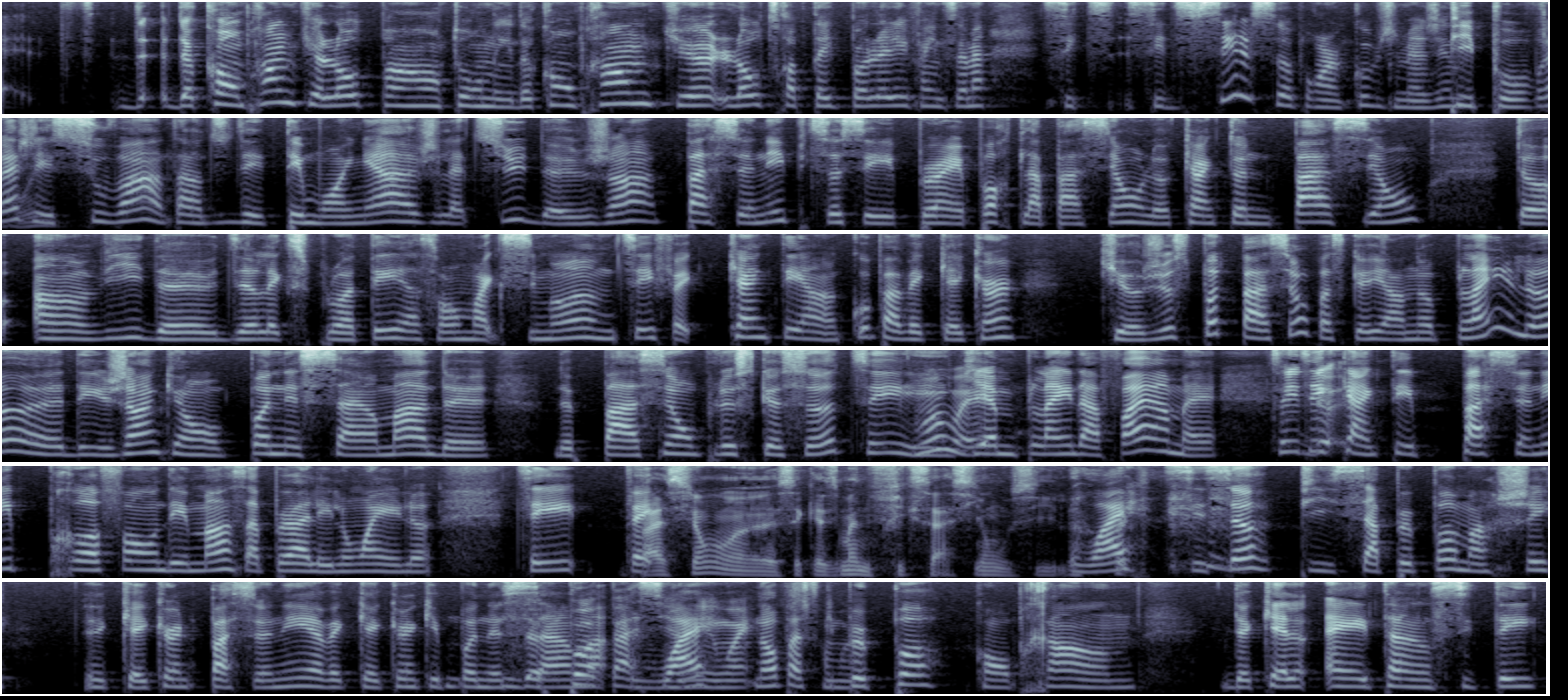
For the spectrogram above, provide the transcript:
de, de comprendre que l'autre part en tournée, de comprendre que l'autre sera peut-être pas là les fins de semaine. C'est difficile, ça, pour un couple, j'imagine. Puis pour vrai, j'ai souvent entendu des témoignages là-dessus de gens passionnés. Puis ça, c'est peu importe la passion. Là. Quand tu as une passion, tu as envie de dire l'exploiter à son maximum. tu sais. Fait que quand tu es en couple avec quelqu'un qui a juste pas de passion, parce qu'il y en a plein, là, euh, des gens qui ont pas nécessairement de, de passion plus que ça, tu sais, qui aiment plein d'affaires, mais Tu sais, de- quand tu es passionné profondément, ça peut aller loin. Là. Tu sais, fait passion, euh, c'est quasiment une fixation aussi. Là. Ouais, c'est ça. Puis ça peut pas marcher. Euh, Quelqu'un de passionné avec quelqu'un qui est pas nécessairement. passionné, ouais. Non, parce qu'il Ouais. peut pas comprendre de quelle intensité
